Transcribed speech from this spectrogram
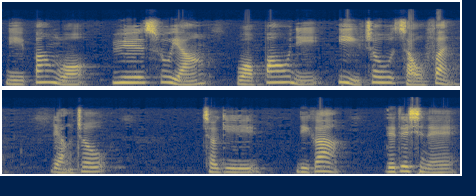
你帮我约苏阳我包你一周早饭两周 저기 네가 내 대신에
